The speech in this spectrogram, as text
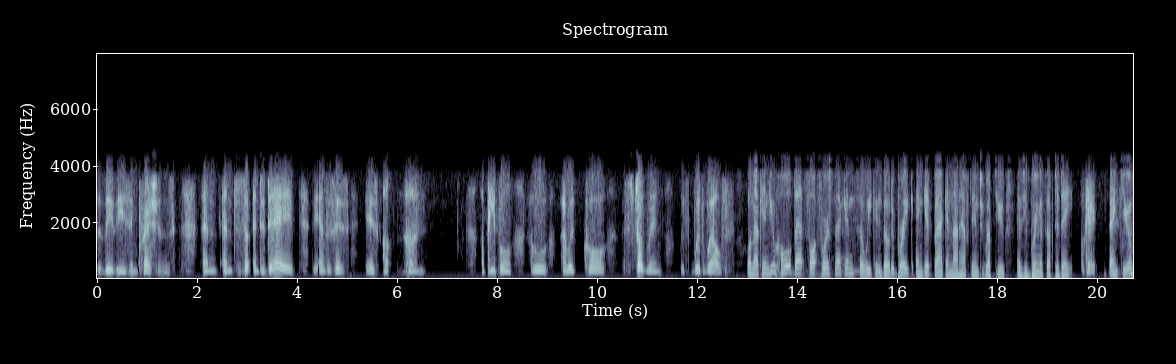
the, these impressions, and and so and today the emphasis is on, on people who I would call struggling with with wealth well, now, can you hold that thought for a second so we can go to break and get back and not have to interrupt you as you bring us up to date? Okay. Thank you.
